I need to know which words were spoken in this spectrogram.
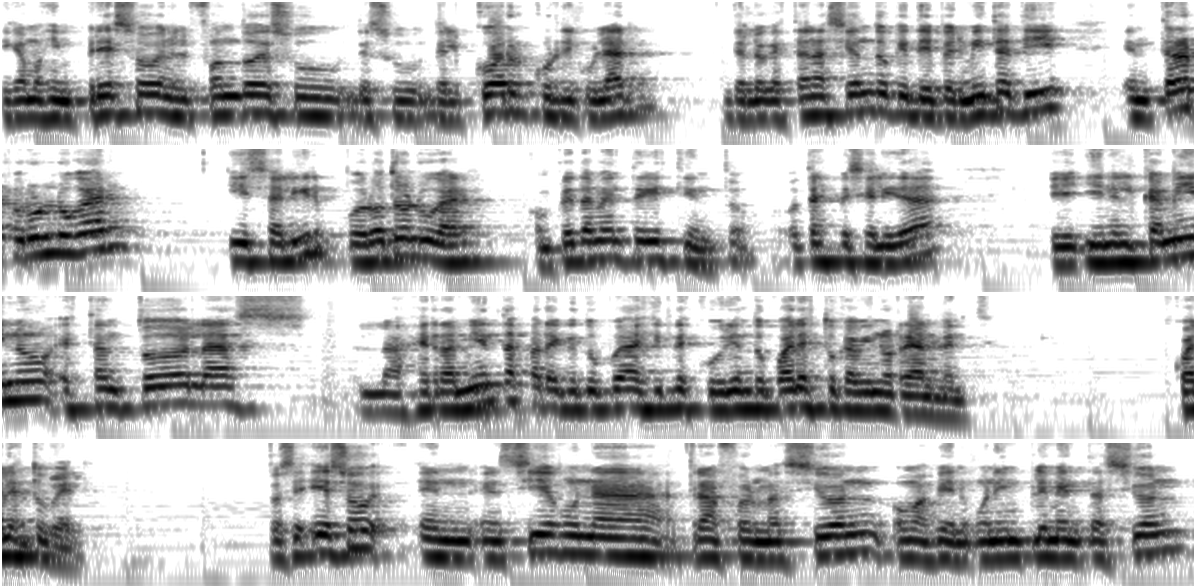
digamos, impreso en el fondo de su, de su, del core curricular de lo que están haciendo que te permite a ti entrar por un lugar y salir por otro lugar completamente distinto, otra especialidad, eh, y en el camino están todas las, las herramientas para que tú puedas ir descubriendo cuál es tu camino realmente. ¿Cuál es tu beta? Entonces, eso en, sí es una transformación, o más bien una implementación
